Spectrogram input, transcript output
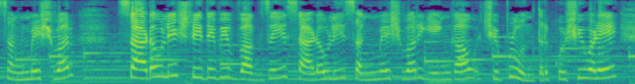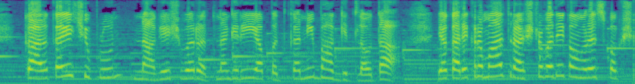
संगमेश्वर साडवली श्रीदेवी वागजे साडवली संगमेश्वर येंगाव चिपळूण तर कुशीवडे काळकाई चिपळूण नागेश्वर रत्नागिरी या पथकांनी भाग घेतला होता. या कार्यक्रमात राष्ट्रवादी काँग्रेस पक्ष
